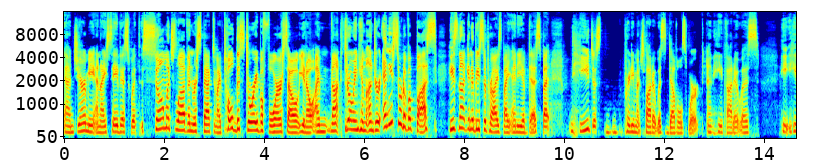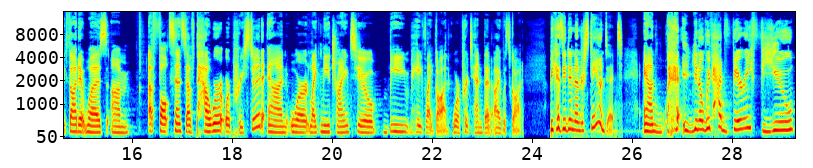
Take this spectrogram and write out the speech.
and Jeremy, and I say this with so much love and respect, and I've told this story before, so, you know, I'm not throwing him under any sort of a bus. He's not going to be surprised by any of this, but he just pretty much thought it was devil's work. And he thought it was, he, he thought it was, um, a false sense of power or priesthood and or like me trying to behave like God or pretend that I was God because he didn't understand it. And you know, we've had very few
